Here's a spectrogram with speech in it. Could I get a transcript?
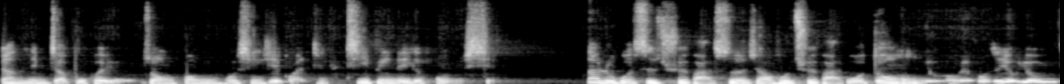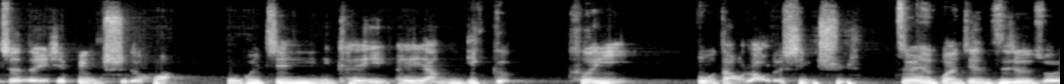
这样子你比较不会有中风或心血管疾疾病的一个风险。那如果是缺乏社交或缺乏活动，有或者有忧郁症的一些病史的话，我会建议你可以培养一个可以做到老的兴趣。这边的关键字就是说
